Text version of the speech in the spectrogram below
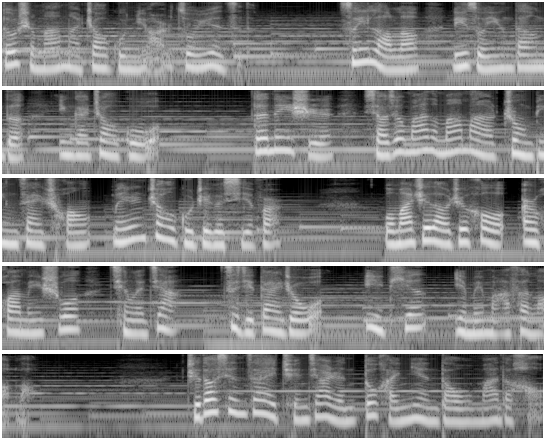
都是妈妈照顾女儿坐月子的，所以姥姥理所应当的应该照顾我。但那时，小舅妈的妈妈重病在床，没人照顾这个媳妇儿。我妈知道之后，二话没说，请了假，自己带着我，一天也没麻烦姥姥。直到现在，全家人都还念叨我妈的好，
